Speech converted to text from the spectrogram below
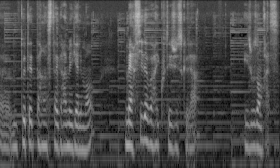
euh, peut-être par Instagram également. Merci d'avoir écouté jusque-là et je vous embrasse.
